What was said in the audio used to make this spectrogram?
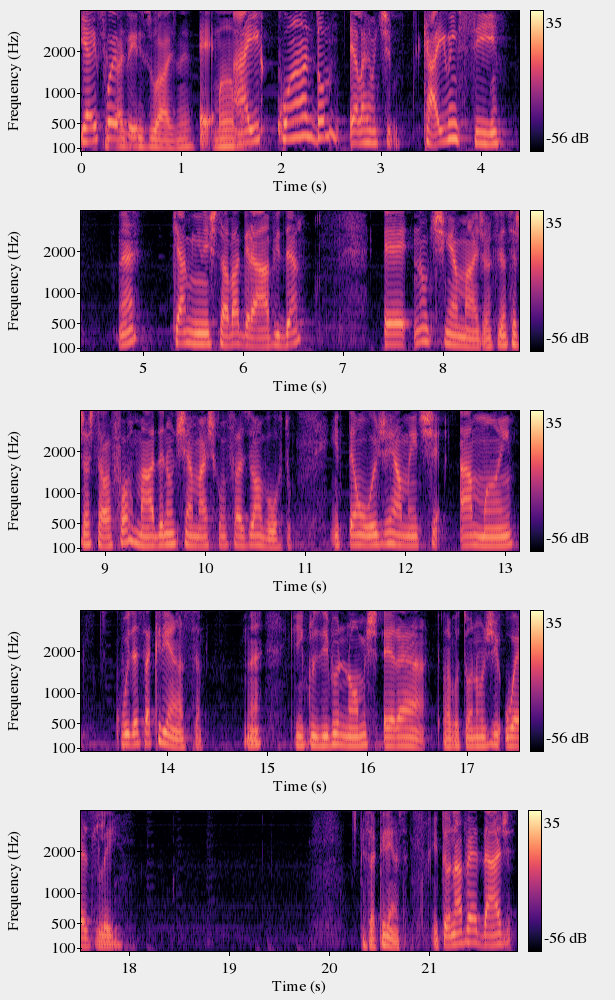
E aí foi ver. visuais, né? É, aí quando ela realmente caiu em si, né? Que a menina estava grávida, é, não tinha mais, a criança já estava formada, não tinha mais como fazer um aborto. Então hoje realmente a mãe cuida dessa criança, né? Que inclusive o nome era, ela botou o nome de Wesley. Essa criança. Então, na verdade,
